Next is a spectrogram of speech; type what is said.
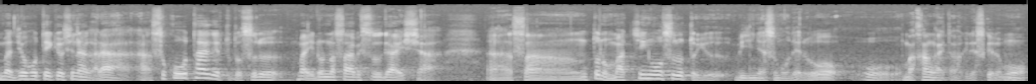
ま、情報提供しながらそこをターゲットとする、まあ、いろんなサービス会社さんとのマッチングをするというビジネスモデルを、まあ、考えたわけですけれども、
